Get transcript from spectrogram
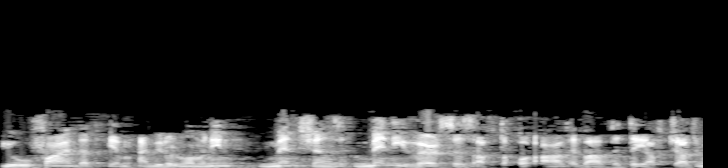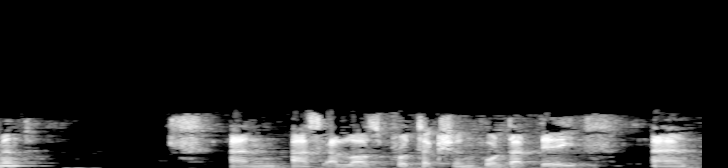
you will find that Amirul Mu'mineen mentions many verses of the Quran about the day of judgment and ask Allah's protection for that day. And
